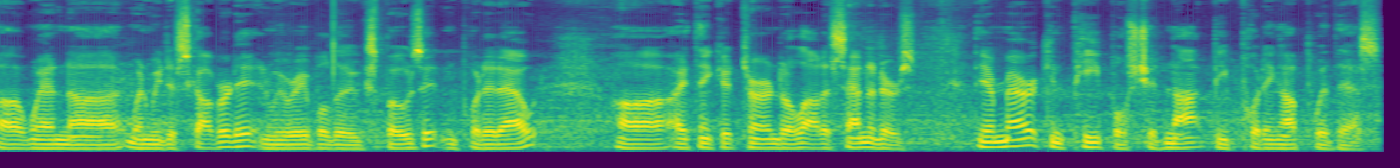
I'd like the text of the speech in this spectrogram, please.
uh, when uh, when we discovered it and we were able to expose it and put it out, uh, I think it turned a lot of senators. The American people should not be putting up with this.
